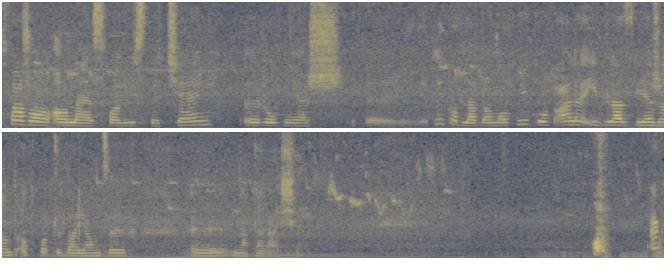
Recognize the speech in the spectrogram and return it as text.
Tworzą one swoisty cień, również nie tylko dla domowników, ale i dla zwierząt odpoczywających na tarasie. Tak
